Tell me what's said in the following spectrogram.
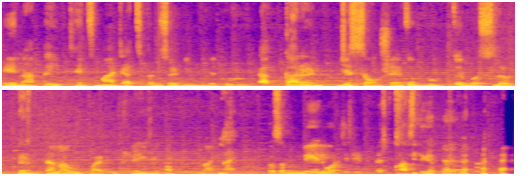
हे नातं इथेच माझ्याच कन्सल्टिंगमध्ये तोडून टाक. कारण जे संशयाचं भूत जर बसलं तर त्याला उपाय कुठल्याही जगात नाही. तसं मेलवरची व्हर्जिनिटी टेस्ट पण असते का?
